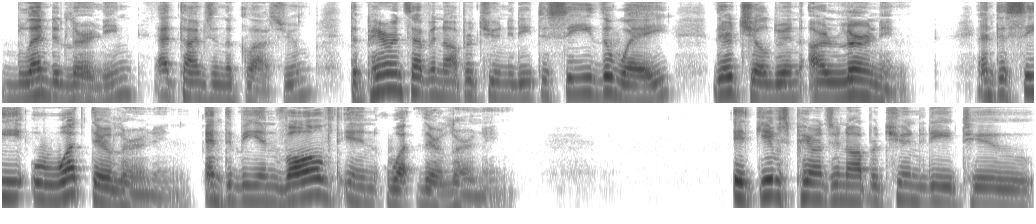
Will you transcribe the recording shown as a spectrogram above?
blended learning at times in the classroom, the parents have an opportunity to see the way their children are learning and to see what they're learning and to be involved in what they're learning. It gives parents an opportunity to,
